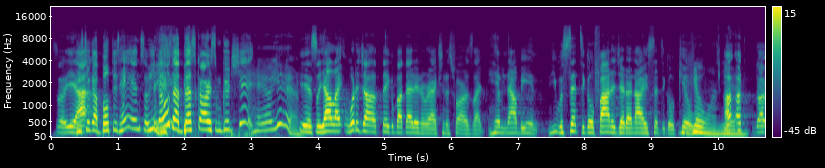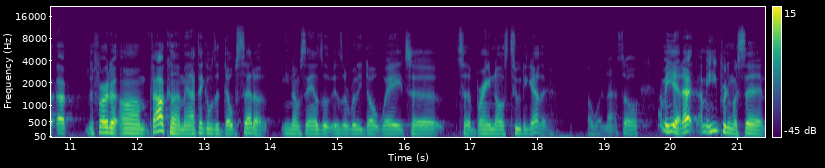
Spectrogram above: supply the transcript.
So yeah, He I- still got both his hands, so he knows that Beskar is some good shit. Hell yeah. Yeah, so y'all like, what did y'all think about that interaction as far as like him now being, he was sent to go find a Jedi, now he's sent to go kill, Kill one. one. Yeah. I, I, I, I defer to um, Falcon, man. I think it was a dope setup. You know what I'm saying? It was a, it was a really dope way to to bring those two together or whatnot. So, I mean, yeah, that I mean, he pretty much said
